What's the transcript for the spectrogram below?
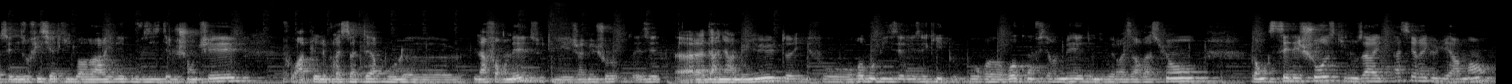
c'est les officiels qui doivent arriver pour visiter le chantier. Il faut rappeler le prestataire pour l'informer, ce qui est jamais chose à la dernière minute. Il faut remobiliser les équipes pour reconfirmer de nouvelles réservations. Donc c'est des choses qui nous arrivent assez régulièrement.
